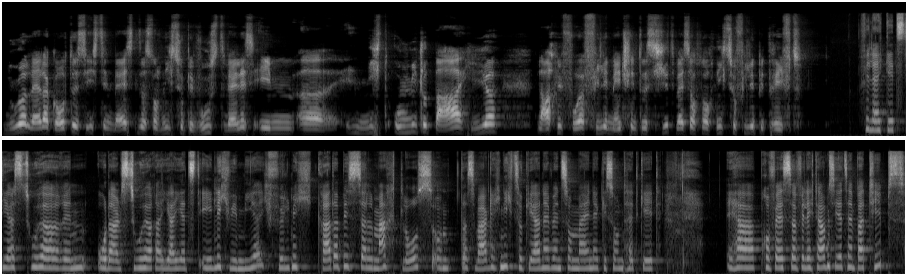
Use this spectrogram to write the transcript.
Nur leider Gottes ist den meisten das noch nicht so bewusst, weil es eben äh, nicht unmittelbar hier nach wie vor viele Menschen interessiert, weil es auch noch nicht so viele betrifft. Vielleicht geht es dir als Zuhörerin oder als Zuhörer ja jetzt ähnlich wie mir. Ich fühle mich gerade ein bisschen machtlos und das wage ich nicht so gerne, wenn es um meine Gesundheit geht. Herr Professor, vielleicht haben Sie jetzt ein paar Tipps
